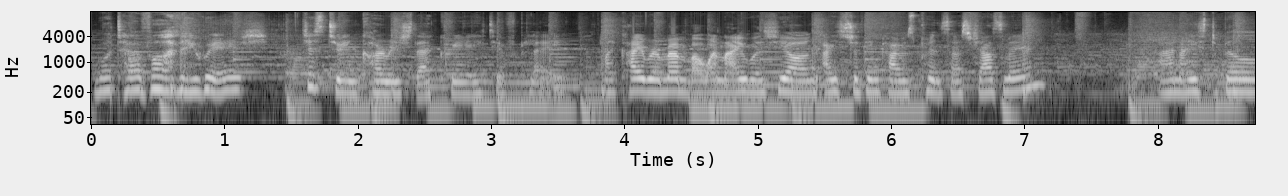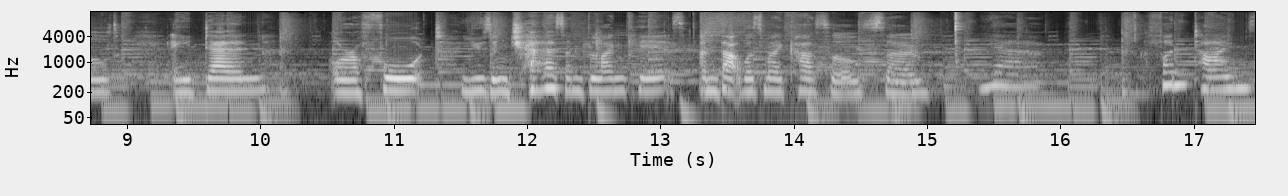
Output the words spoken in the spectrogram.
whatever they wish just to encourage their creative play. Like I remember when I was young I used to think I was Princess Jasmine. And I used to build a den or a fort using chairs and blankets and that was my castle so yeah fun times.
